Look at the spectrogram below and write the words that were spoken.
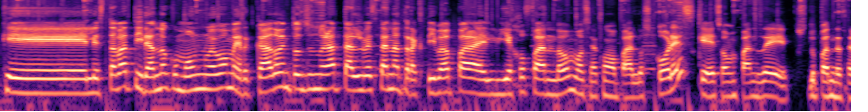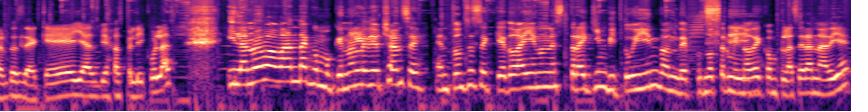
que le estaba tirando como un nuevo mercado, entonces no era tal vez tan atractiva para el viejo fandom, o sea, como para los cores que son fans de pues, Lupin de hacer desde aquellas viejas películas. Y la nueva banda como que no le dio chance, entonces se quedó ahí en un strike in between donde pues no terminó de complacer a nadie.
